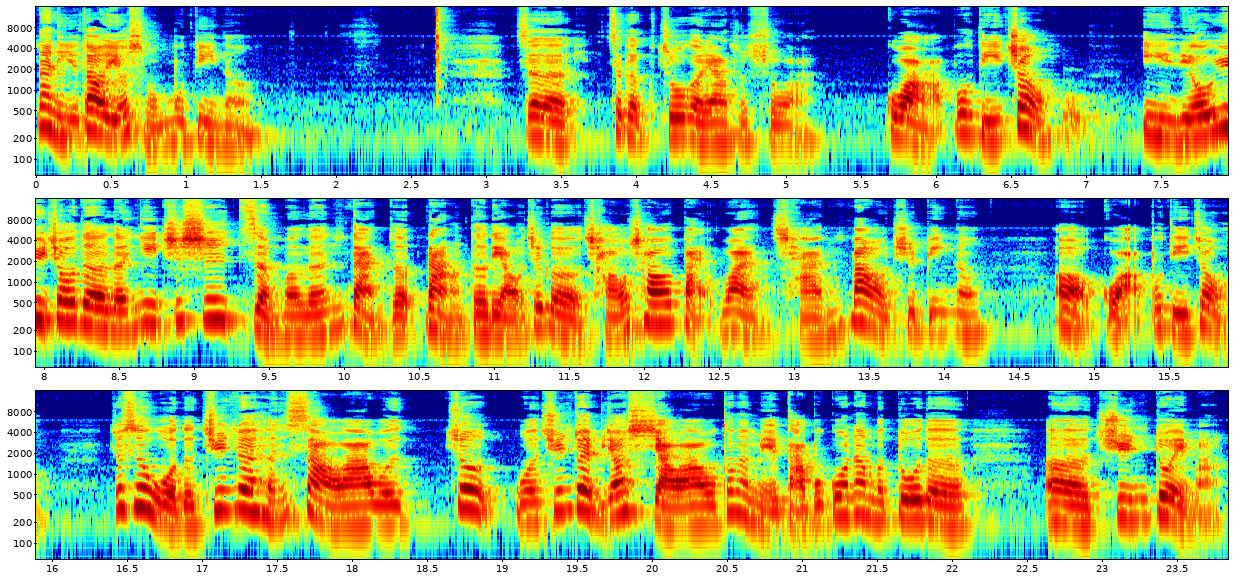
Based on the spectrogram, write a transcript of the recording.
那你到底有什么目的呢？这个这个诸葛亮就说啊，寡不敌众，以刘豫州的仁义之师，怎么能挡得挡得了这个曹操百万残暴之兵呢？哦，寡不敌众。就是我的军队很少啊，我就我军队比较小啊，我根本没打不过那么多的呃军队嘛，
